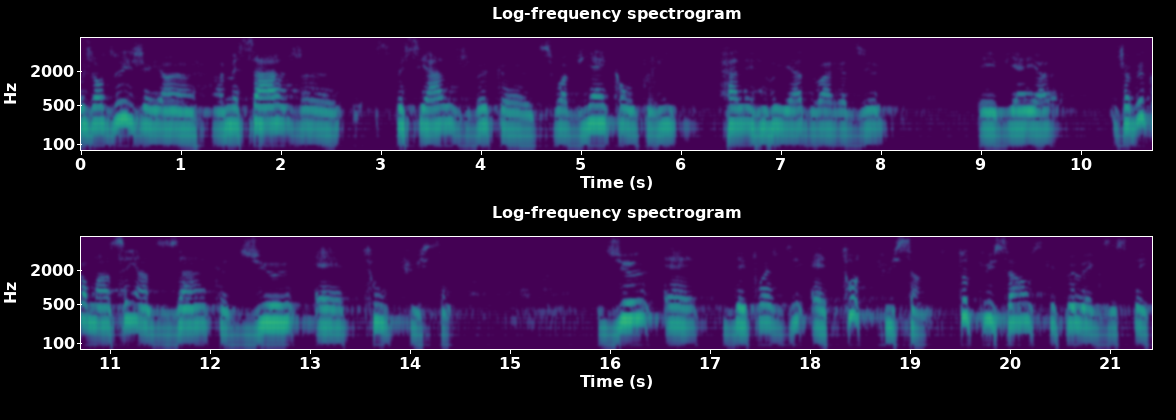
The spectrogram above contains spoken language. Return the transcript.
Aujourd'hui, j'ai un, message euh, spécial. Je veux qu'il soit bien compris. Alléluia, gloire à Dieu. Eh bien, euh, je veux commencer en disant que Dieu est tout-puissant. Dieu est, des fois je dis, est toute puissance, toute puissance qui peut exister.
